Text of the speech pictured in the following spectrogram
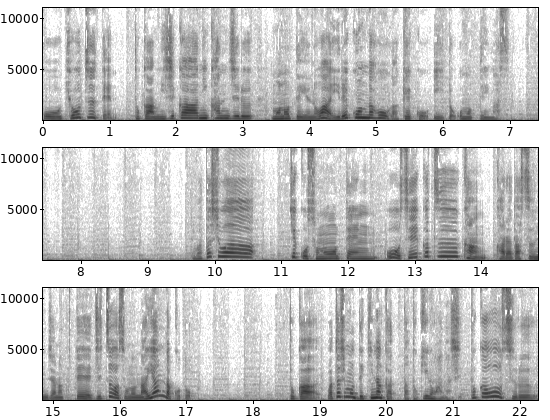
こう共通点とか身近に感じるものっていうのは入れ込んだ方が結構いいと思っています。私は結構その点を生活感から出すんじゃなくて実はその悩んだこととか私もできなかった時の話とかをする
